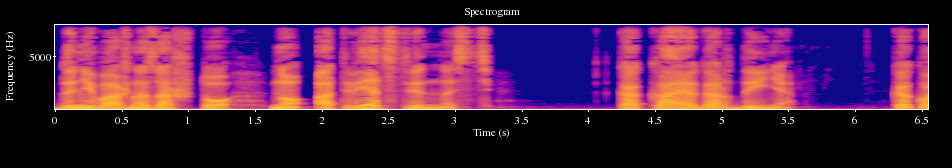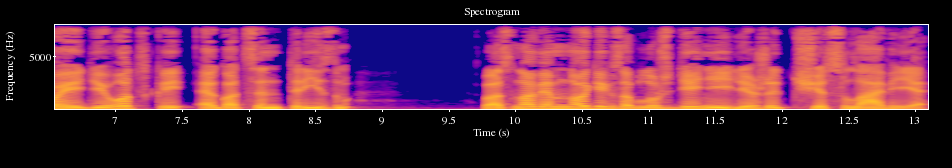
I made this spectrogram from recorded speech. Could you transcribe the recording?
да неважно за что, но ответственность. Какая гордыня! Какой идиотский эгоцентризм! В основе многих заблуждений лежит тщеславие.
